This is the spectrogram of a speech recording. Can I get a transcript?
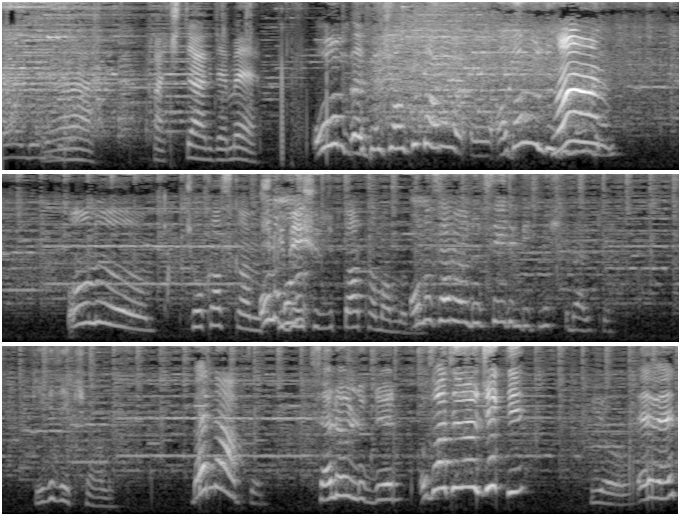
Yedim. Ya. Kaçtı Erdem'e. Oğlum 5-6 tane e, adam öldürdüm. Lan! Oğlum. Çok az kalmış. Oğlum bir onu- 500'lük daha tamamladım. Onu sen öldürseydin bitmişti belki. Geri zekalı. Ben ne yaptım? Sen öldürdün. O zaten ölecekti. Yo. Evet.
